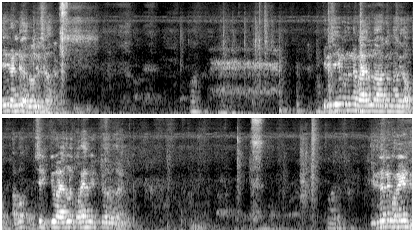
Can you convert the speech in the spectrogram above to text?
ഇനി രണ്ട് കാലും ഇത് ചെയ്യുമ്പോൾ തന്നെ വൈറൽ ആകെ ഒന്നാകിതാവും അപ്പോൾ ശരിക്കും വൈറൽ കുറേ നിൽക്കുക എന്നുള്ളതാണ് ഇതിന് തന്നെ കുറേ ഉണ്ട്.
